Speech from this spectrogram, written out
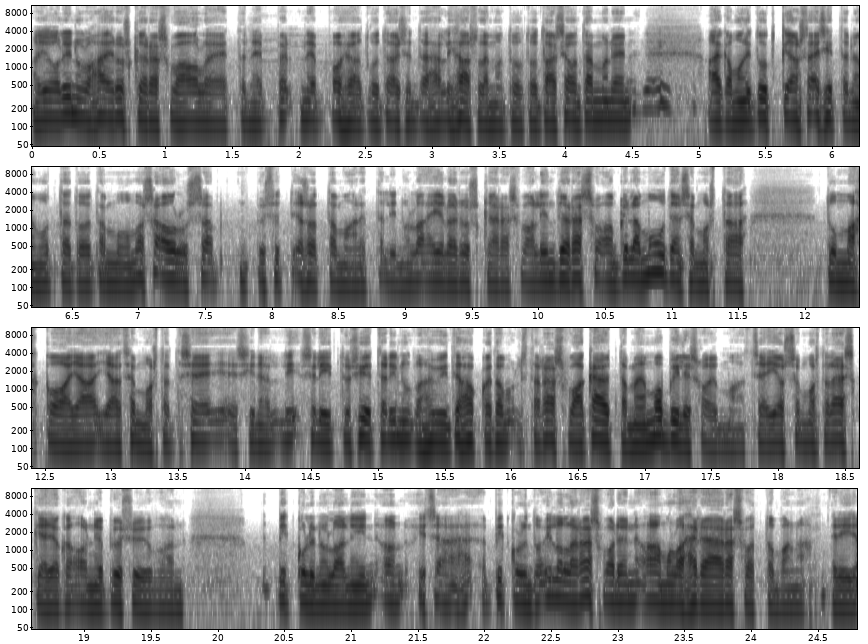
No joo, linnulla ei ruskerasvaa ole, että ne, ne pohjautuu täysin tähän lihaslämmöntuotantoon. Tai se on tämmöinen, okay. aika moni tutkija on sitä esittänyt, mutta tuota, muun muassa Oulussa pystyttiin osoittamaan, että linnulla ei ole ruskearasvaa. Lintujen rasva on kyllä muuten semmoista tummahkoa ja, ja semmoista, että se, siinä, se liittyy siihen, että linnut on hyvin tehokkaita sitä rasvaa käyttämään ja mobilisoimaan. Se ei ole semmoista läskeä, joka on jo pysyy, vaan pikkulinnulla niin on itse pikkulintu illalla rasvauden ja aamulla herää rasvattomana. Eli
